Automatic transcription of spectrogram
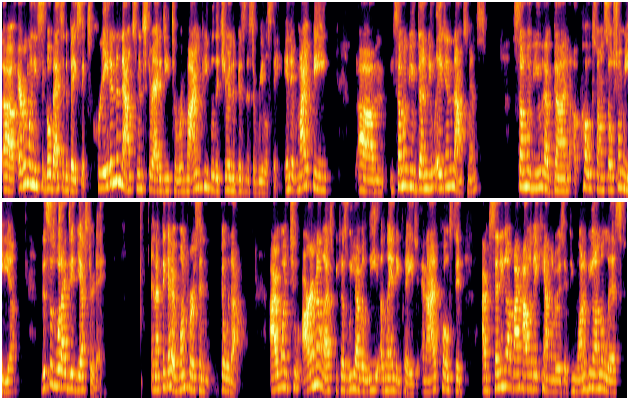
uh, everyone needs to go back to the basics. Create an announcement strategy to remind people that you're in the business of real estate. And it might be um, some of you have done new agent announcements. Some of you have done a post on social media. This is what I did yesterday. And I think I had one person fill it out. I went to RMLS because we have a, lead, a landing page and I posted, I'm sending out my holiday calendars. If you want to be on the list,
